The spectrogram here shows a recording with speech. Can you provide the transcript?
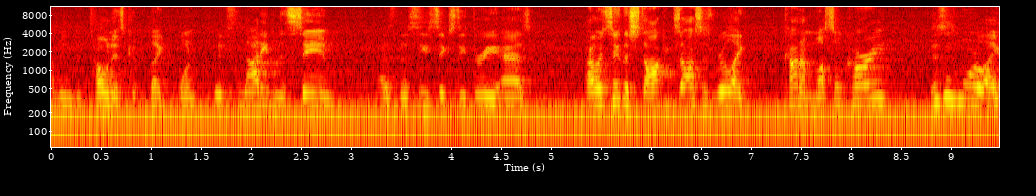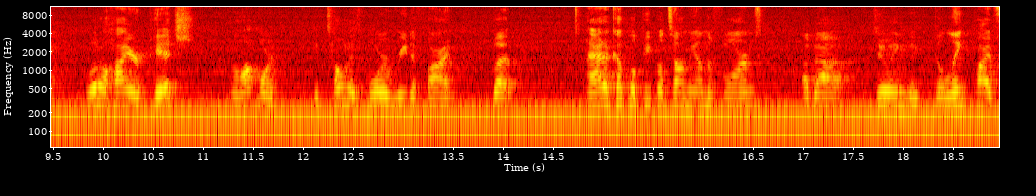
I mean, the tone is like one, it's not even the same as the C63 as I would say the stock exhaust is real like kind of muscle car-y. This is more like a little higher pitch and a lot more, the tone is more redefined. But I had a couple of people tell me on the forums about doing the, the link pipes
